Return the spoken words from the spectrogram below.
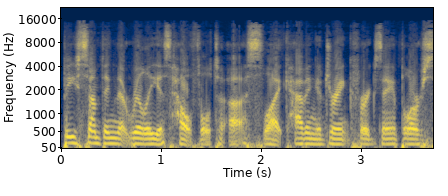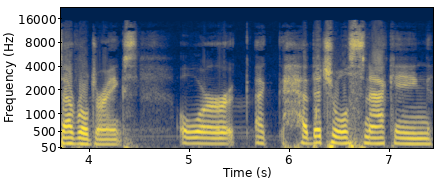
be something that really is helpful to us, like having a drink, for example, or several drinks or habitual snacking,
